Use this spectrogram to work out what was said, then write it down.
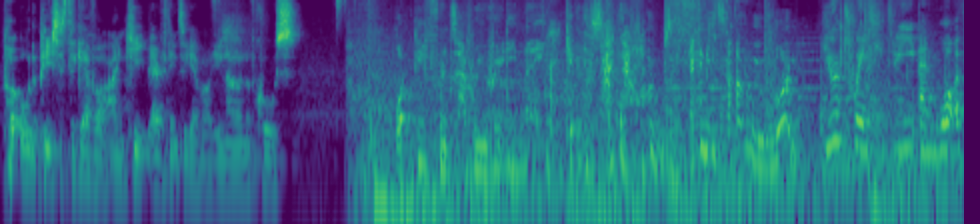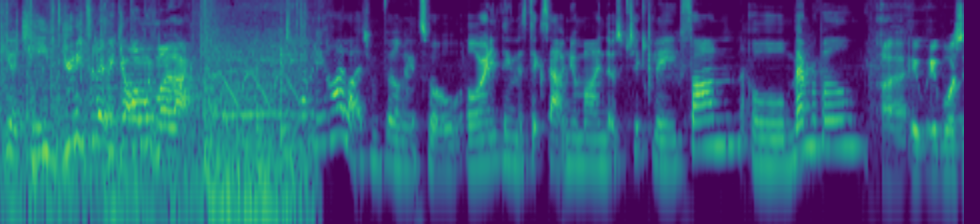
put all the pieces together and keep everything together. You know, and of course. What difference have we really made? Get inside the homes anytime we want. You're 23, and what have you achieved? You need to let me get on with my life! Do you have any highlights from filming at all, or anything that sticks out in your mind that was particularly fun or memorable? Uh, it, it was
